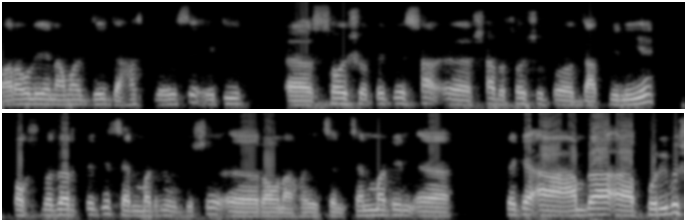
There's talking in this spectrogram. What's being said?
বারাউলিয়া নামার যে জাহাজটি রয়েছে, এটি ছয়শো থেকে সাড়ে ছয়শো যাত্রী নিয়ে কক্সবাজার থেকে সেন্ট মার্টিনের উদ্দেশ্যে রওনা হয়েছেন। সেন্ট মার্টিন থেকে আমরা পরিবেশ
